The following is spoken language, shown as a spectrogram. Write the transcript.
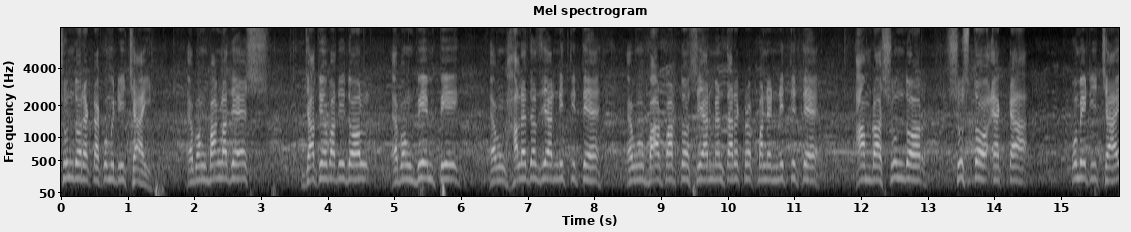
সুন্দর একটা কমিটি চাই এবং বাংলাদেশ জাতীয়বাদী দল এবং বিএনপি এবং খালেদা জিয়ার নেতৃত্বে এবং ভারপ্রাপ্ত চেয়ারম্যান তারেক রহমানের নেতৃত্বে আমরা সুন্দর সুস্থ একটা কমিটি চাই।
